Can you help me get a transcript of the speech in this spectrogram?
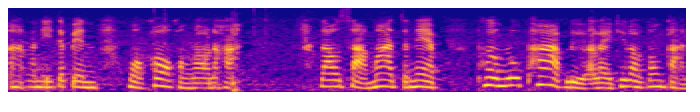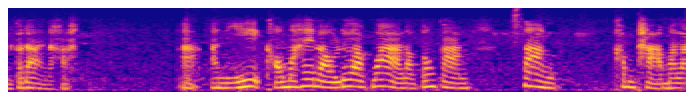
อะอันนี้จะเป็นหัวข้อของเรานะคะ เราสามารถจะแนบเพิ่มรูปภาพหรืออะไรที่เราต้องการก็ได้นะคะอะอันนี้เขามาให้เราเลือกว่าเราต้องการสร้างคำถามอะไร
